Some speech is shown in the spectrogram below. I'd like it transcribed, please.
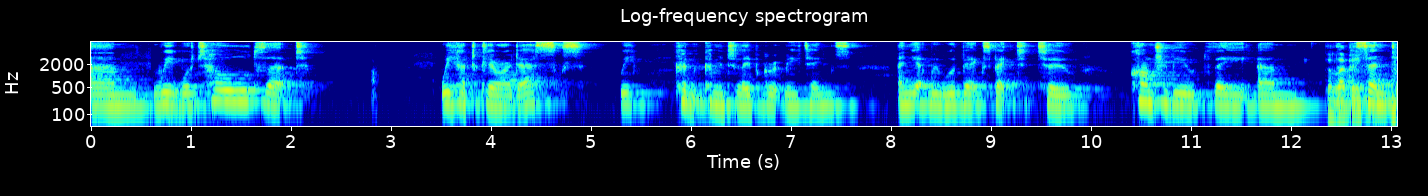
um, we were told that we had to clear our desks, we couldn't come into Labour group meetings, and yet we would be expected to contribute the um, The levy. percent,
